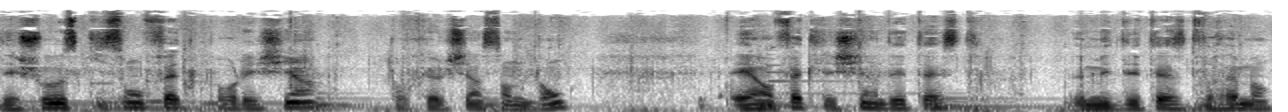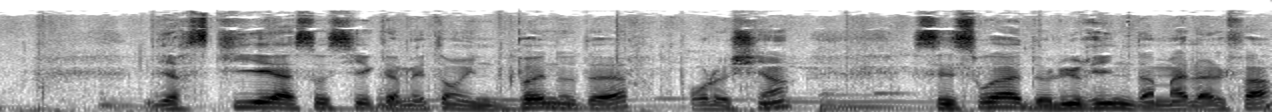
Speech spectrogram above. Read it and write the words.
Des choses qui sont faites pour les chiens, pour que le chien sente bon. Et en fait, les chiens détestent, mais détestent vraiment. Dire ce qui est associé comme étant une bonne odeur pour le chien, c'est soit de l'urine d'un mâle alpha,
